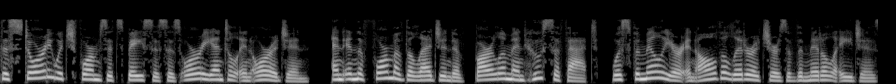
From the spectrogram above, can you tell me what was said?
The story which forms its basis is Oriental in origin, and in the form of the legend of Barlaam and Josaphat, was familiar in all the literatures of the Middle Ages.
